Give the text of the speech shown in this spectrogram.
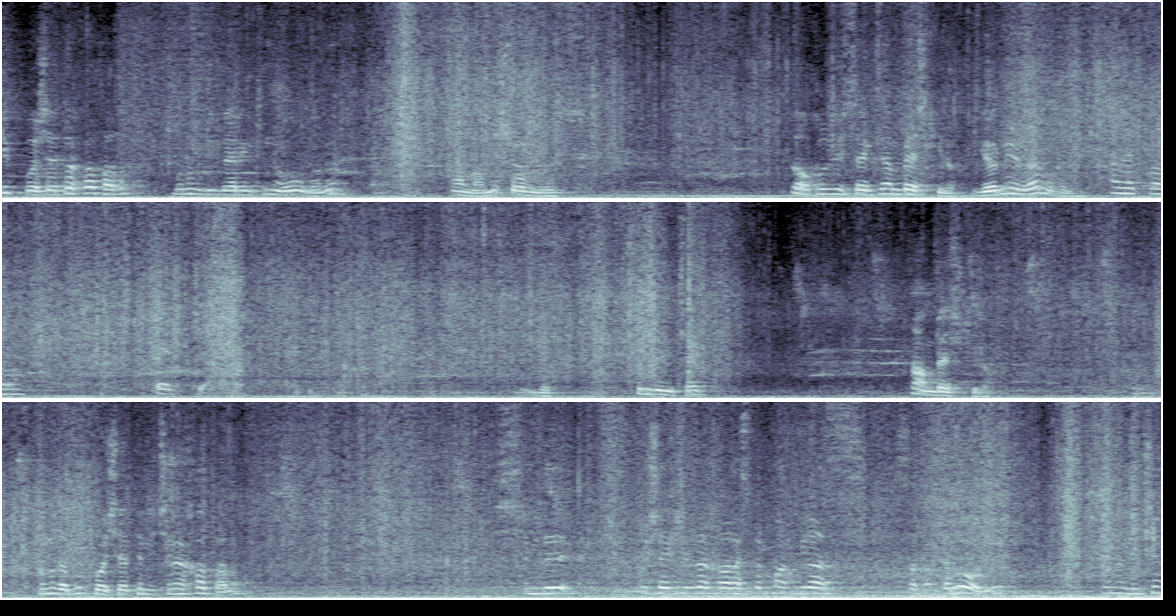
Çift poşete katalım. Bunun biberinki ne olduğunu anlamış oluruz. 985 kilo. Görünüyorlar mı kızım? Evet baba. Evet. Şimdi bir çek. Tam 5 kilo. Bunu da bu poşetin içine katalım. Şimdi bu şekilde karıştırmak biraz sıkıntılı oluyor. Bunun için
